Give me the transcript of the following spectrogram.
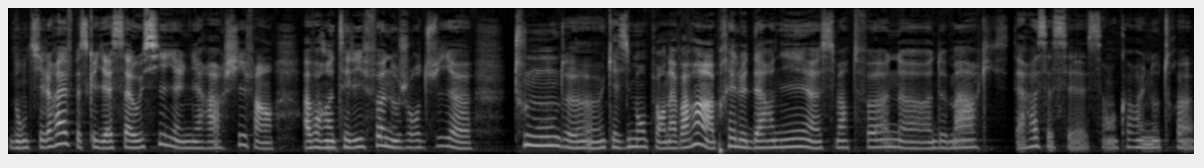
dont ils rêvent. Parce qu'il y a ça aussi, il y a une hiérarchie. Enfin, avoir un téléphone aujourd'hui. Euh, tout le monde euh, quasiment peut en avoir un. Après, le dernier smartphone de marque, ça, c'est encore une autre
